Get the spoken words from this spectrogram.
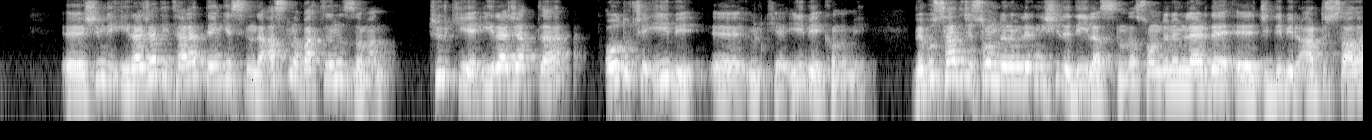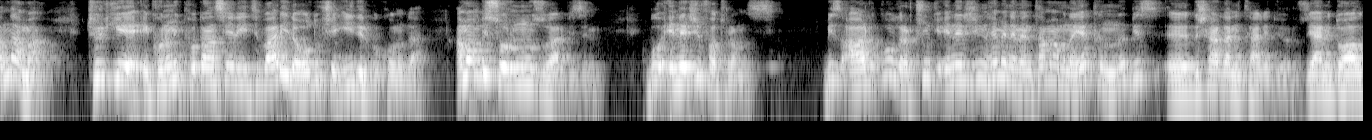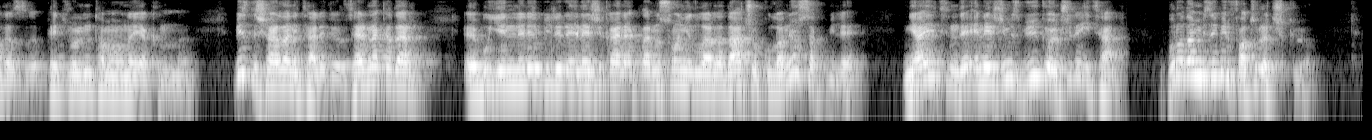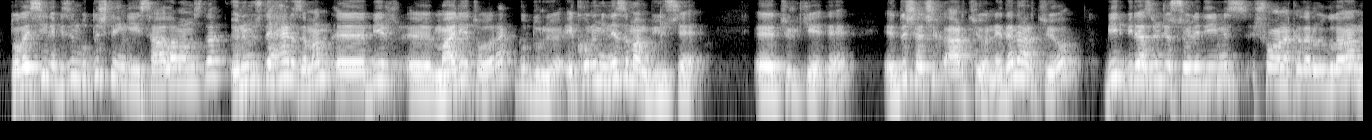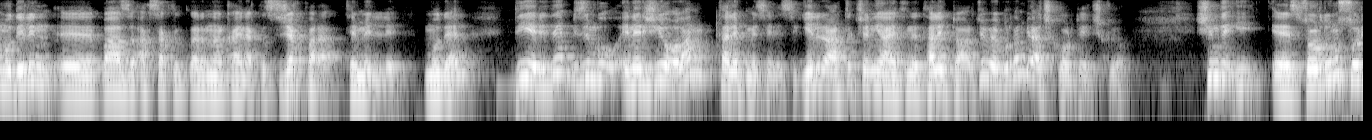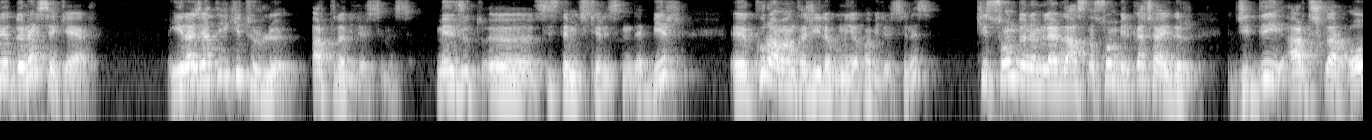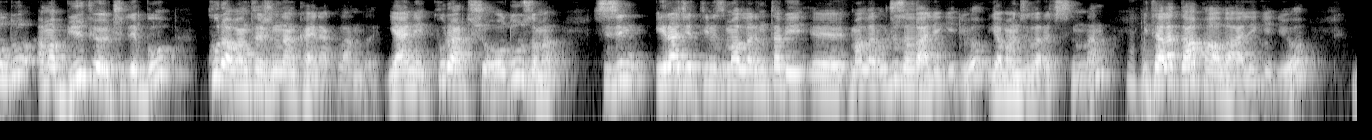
Ee, şimdi ihracat ithalat dengesinde aslında baktığınız zaman Türkiye ihracatta oldukça iyi bir e, ülke, iyi bir ekonomi. Ve bu sadece son dönemlerin işi de değil aslında. Son dönemlerde e, ciddi bir artış sağlandı ama Türkiye ekonomik potansiyeli itibariyle oldukça iyidir bu konuda. Ama bir sorunumuz var bizim. Bu enerji faturamız. Biz ağırlıklı olarak çünkü enerjinin hemen hemen tamamına yakınını biz e, dışarıdan ithal ediyoruz. Yani doğalgazı, petrolün tamamına yakınını biz dışarıdan ithal ediyoruz. Her ne kadar e, bu yenilenebilir enerji kaynaklarını son yıllarda daha çok kullanıyorsak bile nihayetinde enerjimiz büyük ölçüde ithal. Buradan bize bir fatura çıkıyor. Dolayısıyla bizim bu dış dengeyi sağlamamızda önümüzde her zaman e, bir e, maliyet olarak bu duruyor. Ekonomi ne zaman büyüse e, Türkiye'de e, dış açık artıyor. Neden artıyor? Bir biraz önce söylediğimiz şu ana kadar uygulanan modelin e, bazı aksaklıklarından kaynaklı sıcak para temelli model. Diğeri de bizim bu enerjiye olan talep meselesi. Gelir arttıkça nihayetinde talep de artıyor ve buradan bir açık ortaya çıkıyor. Şimdi e, sorduğunuz soruya dönersek eğer ihracatı iki türlü arttırabilirsiniz. Mevcut e, sistem içerisinde. Bir, e, kur avantajıyla bunu yapabilirsiniz. Ki son dönemlerde aslında son birkaç aydır ciddi artışlar oldu ama büyük ölçüde bu kur avantajından kaynaklandı. Yani kur artışı olduğu zaman sizin ihraç ettiğiniz malların tabii e, mallar ucuz hale geliyor yabancılar açısından. İthalat daha pahalı hale geliyor.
